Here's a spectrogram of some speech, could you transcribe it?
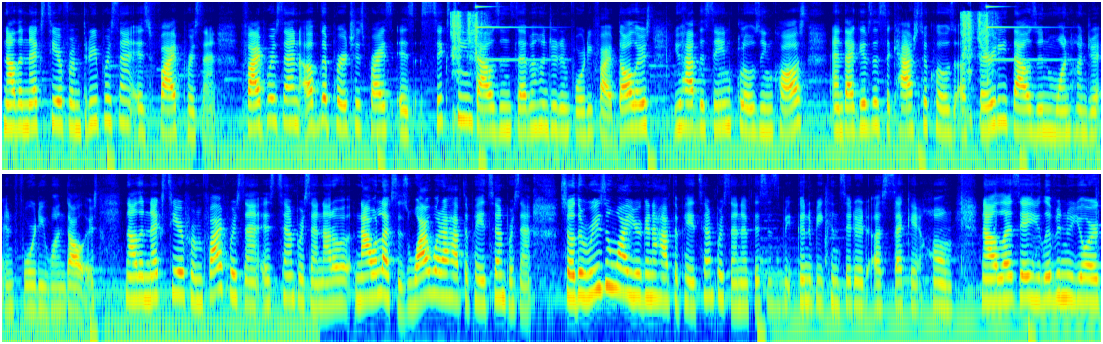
Now the next tier from 3% is 5%. 5% of the purchase price is $16,745. You have the same closing cost and that gives us a cash to close of $30,141. Now the next tier from 5% is 10%. Now, now Alexis, why would I have to pay 10%? So the reason why you're gonna have to pay 10% if this is gonna be considered a second home. Now let's say you live in New York,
